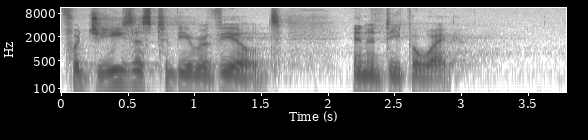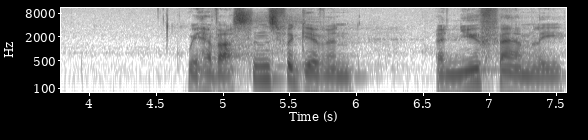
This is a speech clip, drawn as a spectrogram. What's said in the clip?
for Jesus to be revealed in a deeper way. We have our sins forgiven a new family,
